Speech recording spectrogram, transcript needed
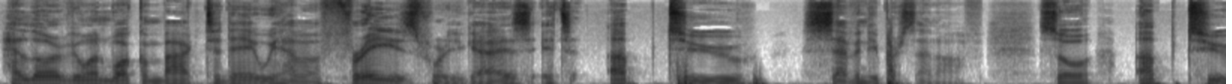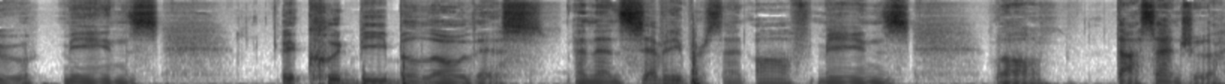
Hello, everyone. Welcome back. Today we have a phrase for you guys. It's up to 70% off. So, up to means it could be below this. And then 70% off means, well, 打三折.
